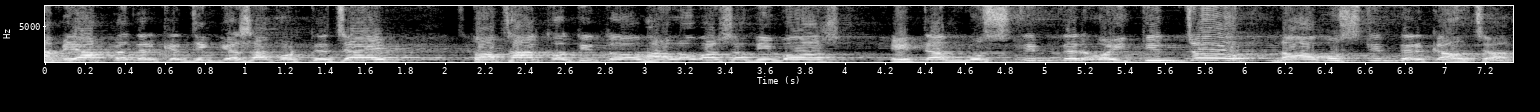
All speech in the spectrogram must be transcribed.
আমি আপনাদেরকে জিজ্ঞাসা করতে চাই, তথাকথিত ভালোবাসা দিবস এটা মুসলিমদের ঐতিহ্য না অমুসলিমদের কালচার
